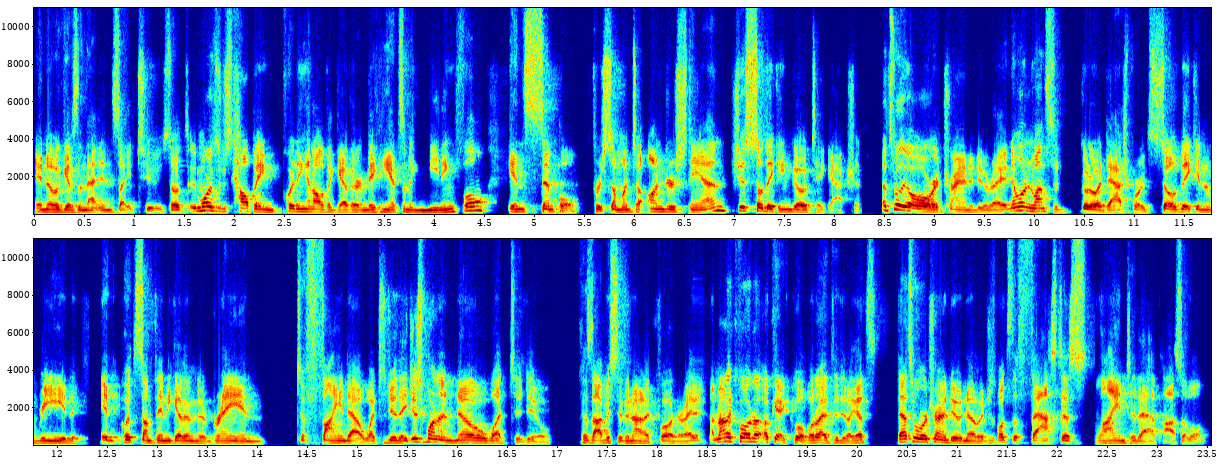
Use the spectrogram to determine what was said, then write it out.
And Novah gives them that insight too. So it's more just helping putting it all together and making it something meaningful and simple for someone to understand, just so they can go take action. That's really all we're trying to do, right? No one wants to go to a dashboard so they can read and put something together in their brain to find out what to do. They just want to know what to do because obviously they're not a quota, right? I'm not a quota. Okay, cool. What do I have to do? Like that's that's what we're trying to do. No, just what's the fastest line to that possible?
